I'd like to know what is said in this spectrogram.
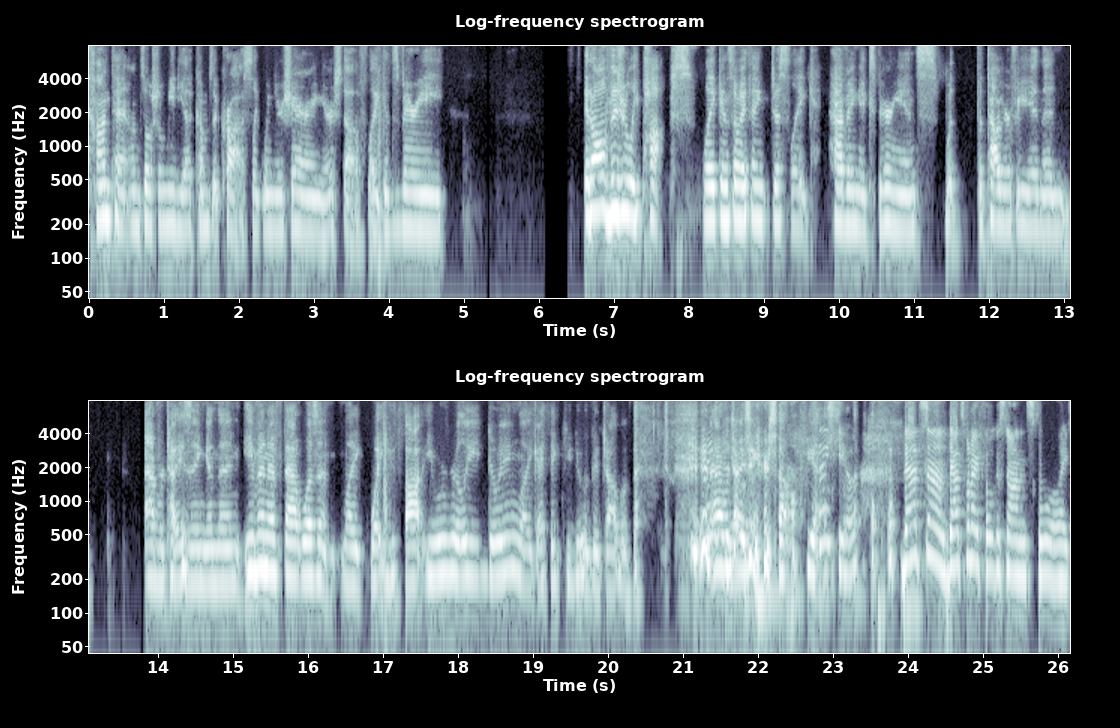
content on social media comes across, like when you're sharing your stuff, like it's very, it all visually pops. Like, and so I think just like having experience with photography and then advertising and then even if that wasn't like what you thought you were really doing like i think you do a good job of that in advertising you. yourself yes thank you that's um that's what i focused on in school like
